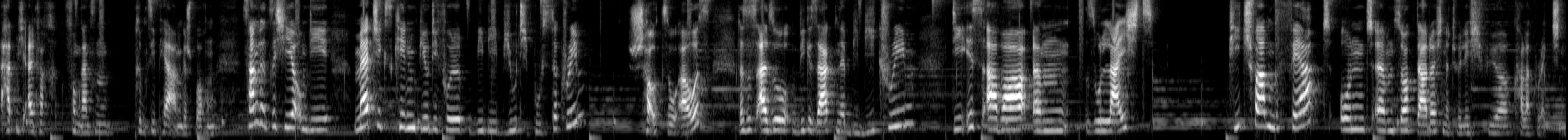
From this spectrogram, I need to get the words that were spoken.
hat mich einfach vom ganzen Prinzip her angesprochen. Es handelt sich hier um die Magic Skin Beautiful BB Beauty Booster Cream. Schaut so aus. Das ist also, wie gesagt, eine BB-Cream. Die ist aber ähm, so leicht peachfarben gefärbt und ähm, sorgt dadurch natürlich für Color Correction.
